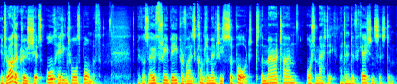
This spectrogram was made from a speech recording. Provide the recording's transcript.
into other cruise ships all heading towards Bournemouth, because O3b provides complementary support to the Maritime Automatic Identification System.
